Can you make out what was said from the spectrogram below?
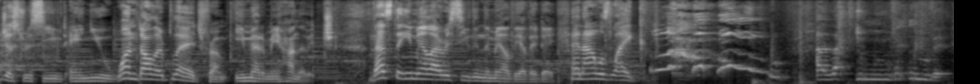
Just received a new $1 pledge from Imer Mihanovic. That's the email I received in the mail the other day, and I was like, I like to move it, move it.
